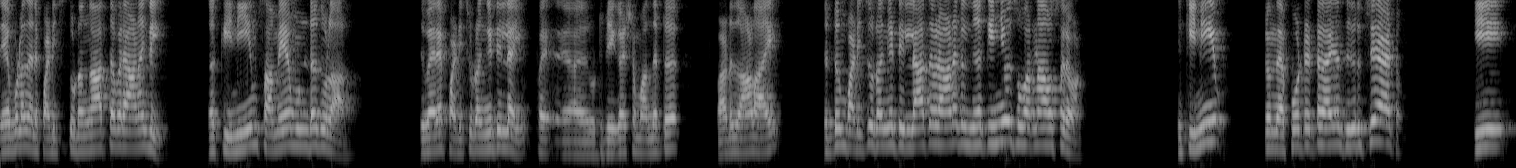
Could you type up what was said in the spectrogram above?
അതേപോലെ തന്നെ പഠിച്ചു തുടങ്ങാത്തവരാണെങ്കിൽ നിങ്ങൾക്ക് ഇനിയും സമയമുണ്ട് എന്നുള്ളതാണ്. ഇതുവരെ പഠിച്ചു തുടങ്ങിയിട്ടില്ല. നോട്ടിഫിക്കേഷൻ വന്നിട്ട് ഒരുപാട് നാളായി. എന്നിട്ടും പഠിച്ചു തുടങ്ങിയിട്ടില്ലാത്തവരാണെങ്കിൽ നിങ്ങൾക്ക് ഇനിയും സുവർണാവസരമാണ്. നിങ്ങൾക്ക് ഇനിയും ഒന്ന് എഫോർട്ട് ഇട്ട് കഴിഞ്ഞാൽ തീർച്ചയായിട്ടും ഈ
